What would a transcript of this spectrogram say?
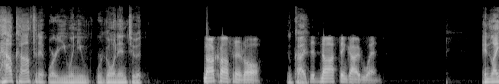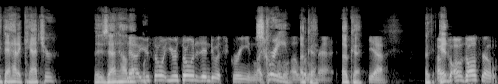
how confident were you when you were going into it? Not confident at all. Okay. I did not think I would win. And like they had a catcher? Is that how no, that you throw you were throwing it into a screen, like Screen. a little, a little Okay. net. Okay. Yeah. Okay. I was, And- I was also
